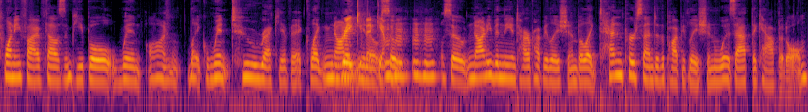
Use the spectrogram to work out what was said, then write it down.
25,000 people went on like went to Reykjavik, like not you know, yeah, so mhm, mhm. so not even the entire population, but like 10% of the population was at the capital.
